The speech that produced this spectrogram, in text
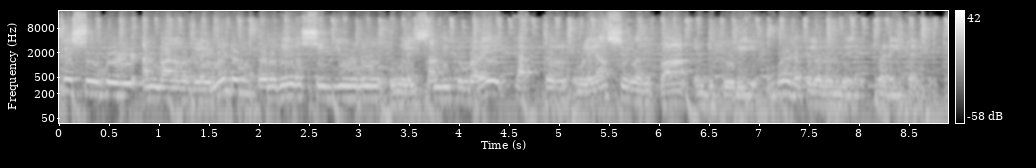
கிறிஸ்துவுக்குள் அன்பானவர்களை மீண்டும் ஒரு தேவ செய்தியோடு உங்களை சந்திக்கும் வரை கத்தர் உங்களை ஆசீர்வதிப்பான் என்று கூறி உங்களிடத்திலிருந்து விடை பெறுகிறேன்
